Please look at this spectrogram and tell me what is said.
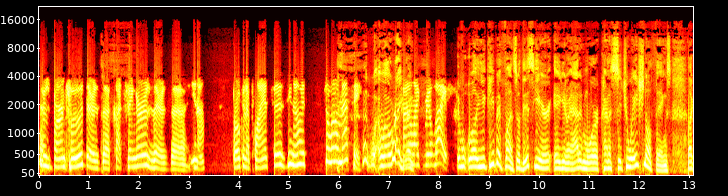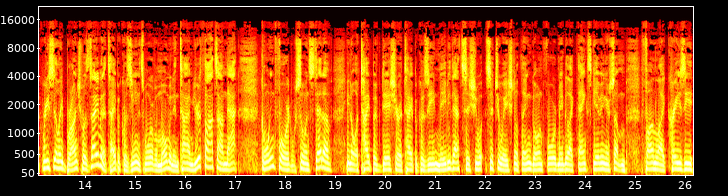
there's burned food, there's uh, cut fingers, there's uh, you know, broken appliances. You know, it's it's a little messy. well, right, kind of right. like real life. Well, you keep it fun. So this year, eh, you know, added more kind of situational things. Like recently, brunch was not even a type of cuisine; it's more of a moment in time. Your thoughts on that going forward? So instead of you know a type of dish or a type of cuisine, maybe that situ- situational thing going forward, maybe like Thanksgiving or something fun like crazy,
